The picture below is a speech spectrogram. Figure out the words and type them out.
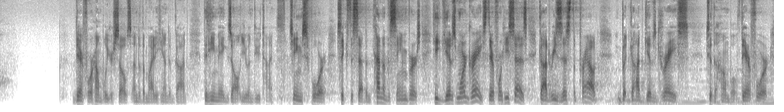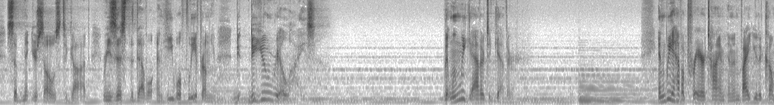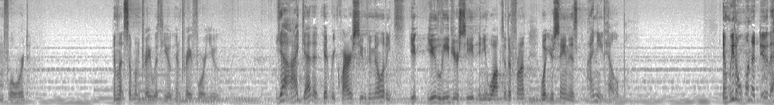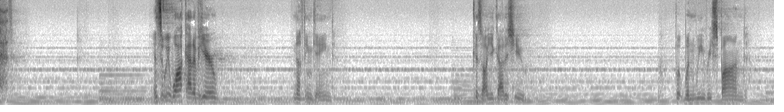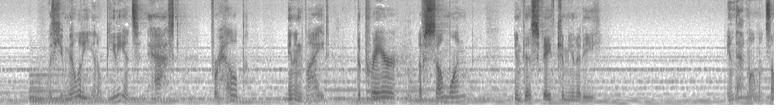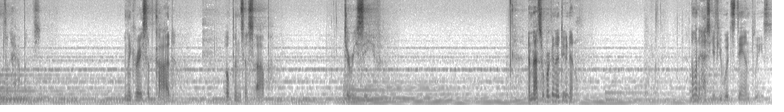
Therefore, humble yourselves under the mighty hand of God, that he may exalt you in due time. James 4, 6 to 7, kind of the same verse. He gives more grace. Therefore, he says, God resists the proud, but God gives grace to the humble. Therefore, submit yourselves to God. Resist the devil, and he will flee from you. Do, do you realize that when we gather together, and we have a prayer time and invite you to come forward and let someone pray with you and pray for you. Yeah, I get it. It requires humility. You, you leave your seat and you walk to the front. What you're saying is, I need help. And we don't want to do that. And so we walk out of here, nothing gained. Because all you got is you. But when we respond with humility and obedience and ask for help and invite the prayer of someone in this faith community, in that moment, something happens. And the grace of God opens us up to receive. And that's what we're going to do now. I'm going to ask you if you would stand, please.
